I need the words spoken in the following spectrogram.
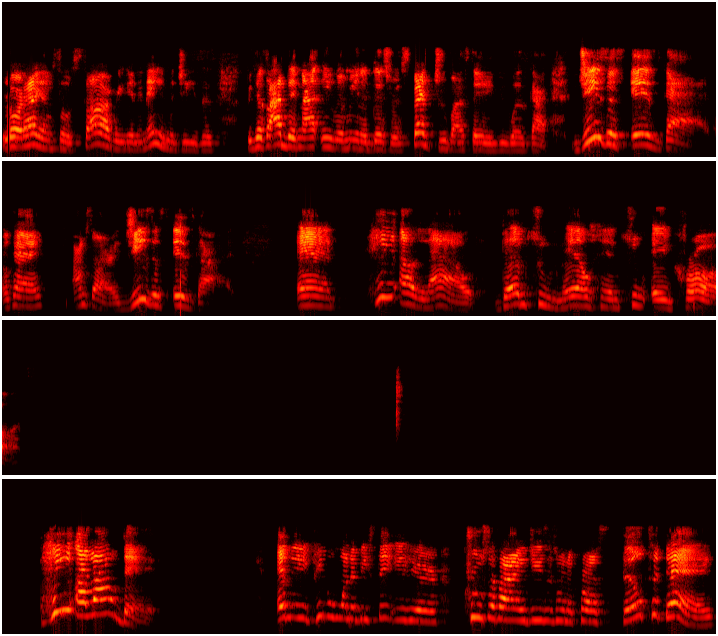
Lord, I am so sorry in the name of Jesus because I did not even mean to disrespect you by saying you was God. Jesus is God, okay? I'm sorry. Jesus is God. And he allowed them to nail him to a cross. He allowed that. And then people want to be sitting here crucifying Jesus on the cross still today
